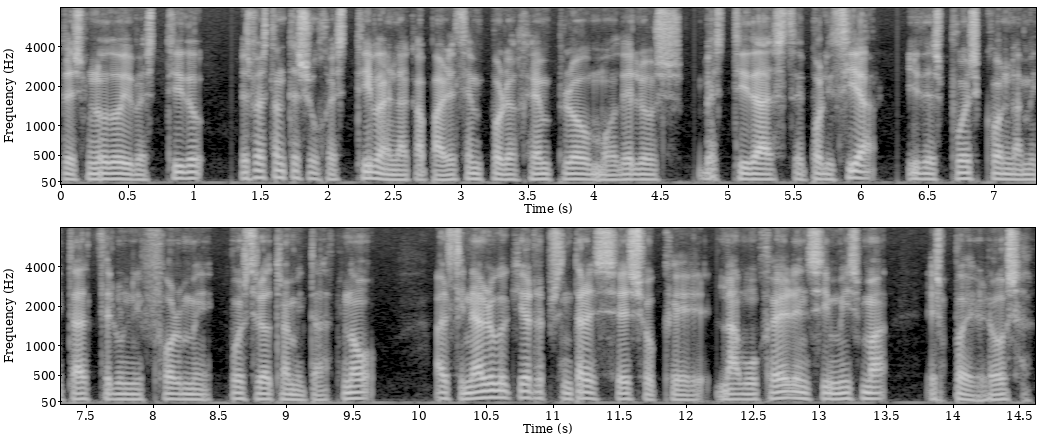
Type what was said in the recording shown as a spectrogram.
desnudo y vestido, es bastante sugestiva en la que aparecen, por ejemplo, modelos vestidas de policía y después con la mitad del uniforme puesta la otra mitad. No, al final lo que quiere representar es eso, que la mujer en sí misma es poderosa,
